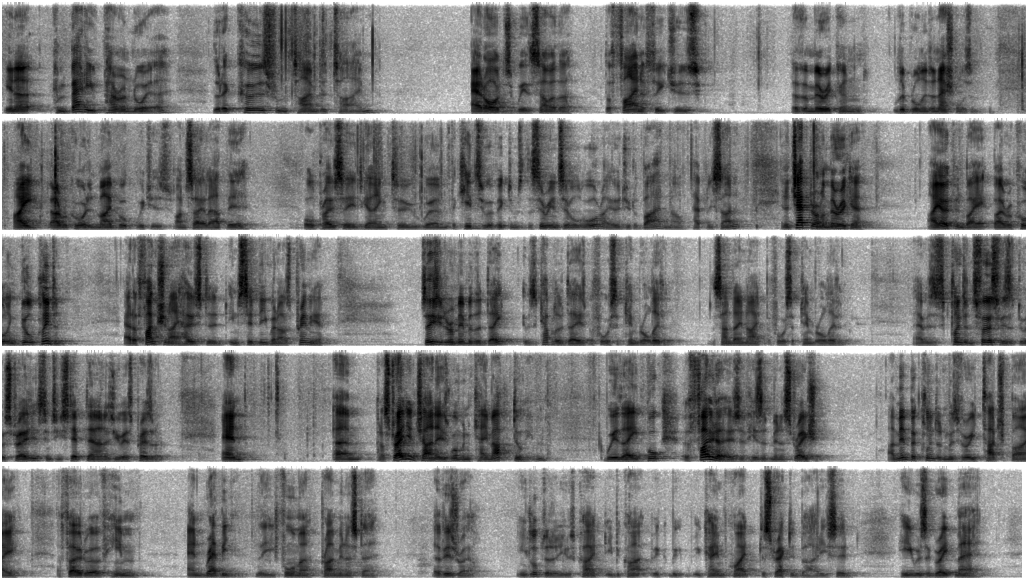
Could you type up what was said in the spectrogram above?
in a combative paranoia that occurs from time to time at odds with some of the, the finer features of American liberal internationalism. I, I record in my book, which is on sale out there, all proceeds going to um, the kids who are victims of the Syrian civil war. I urge you to buy it and I'll happily sign it. In a chapter on America, I opened by, by recalling Bill Clinton at a function I hosted in Sydney when I was Premier. It's easy to remember the date. It was a couple of days before September 11, the Sunday night before September 11. It was Clinton's first visit to Australia since he stepped down as US President. And um, an Australian Chinese woman came up to him with a book of photos of his administration. I remember Clinton was very touched by a photo of him and Rabin, the former Prime Minister of Israel. He looked at it, he, was quite, he became quite distracted by it. He said, He was a great man.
